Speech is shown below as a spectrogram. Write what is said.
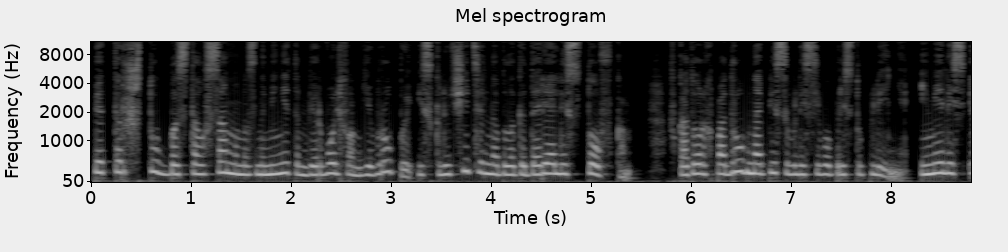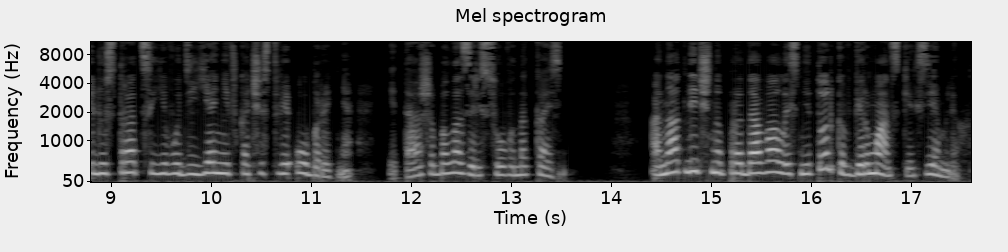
Петер Штубба стал самым знаменитым Вервольфом Европы исключительно благодаря листовкам, в которых подробно описывались его преступления, имелись иллюстрации его деяний в качестве оборотня, и даже была зарисована казнь. Она отлично продавалась не только в германских землях,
